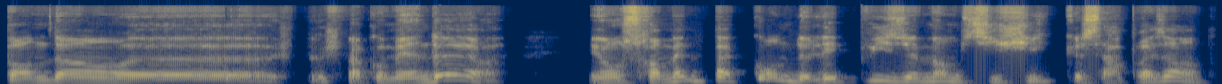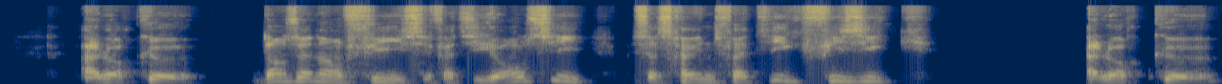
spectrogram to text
pendant je ne sais pas combien d'heures, et on ne se rend même pas compte de l'épuisement psychique que ça représente. Alors que dans un amphi, c'est fatigant aussi, mais ça sera une fatigue physique. Alors que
